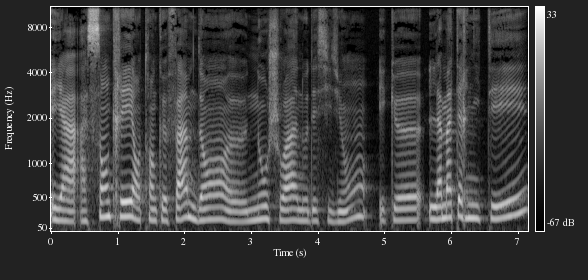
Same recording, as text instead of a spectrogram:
à s'ancrer en tant que femme dans nos choix, nos décisions, et que la maternité,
